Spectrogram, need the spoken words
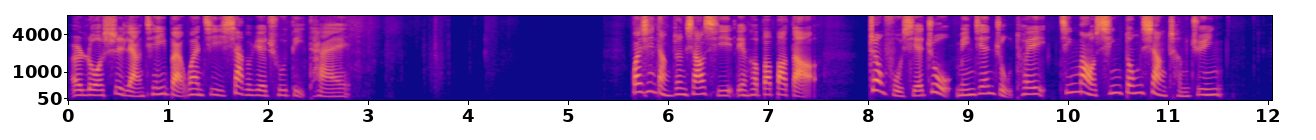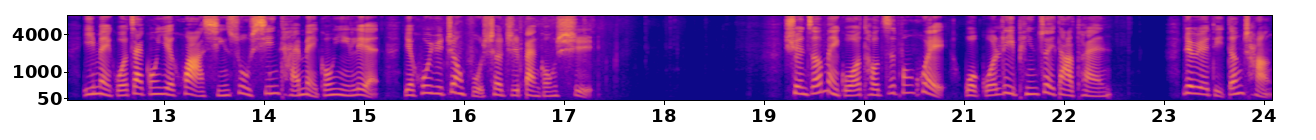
而罗氏两千一百万剂下个月初底台。关心党政消息，联合报报道，政府协助民间主推经贸新东向成军。以美国再工业化行塑新台美供应链，也呼吁政府设置办公室。选择美国投资峰会，我国力拼最大团。六月底登场，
